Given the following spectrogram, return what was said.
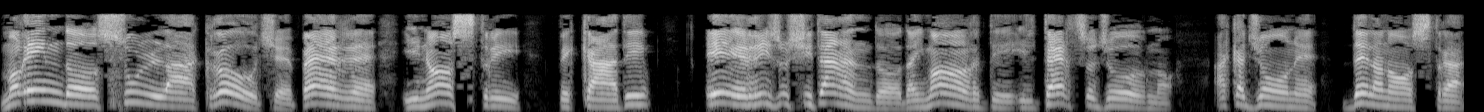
Morendo sulla croce per i nostri peccati e risuscitando dai morti il terzo giorno a cagione della nostra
